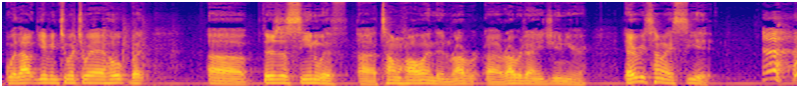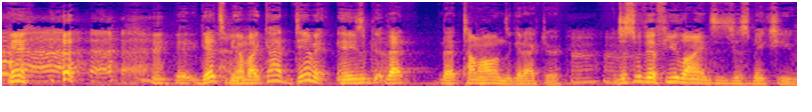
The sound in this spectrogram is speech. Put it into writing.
without giving too much away. I hope, but uh, there's a scene with uh, Tom Holland and Robert uh, Robert Downey Jr. Every time I see it, it gets me. I'm like, God damn it! he's good, that that Tom Holland's a good actor. Mm-hmm. Just with a few lines, it just makes you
